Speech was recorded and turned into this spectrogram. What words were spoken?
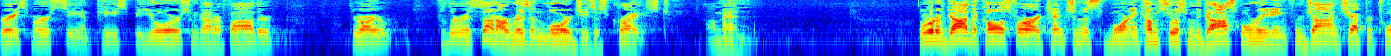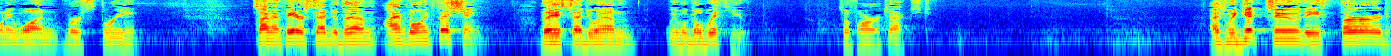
Grace, mercy, and peace be yours from God our Father, through, our, through His Son, our risen Lord Jesus Christ. Amen. The Word of God that calls for our attention this morning comes to us from the Gospel reading from John chapter 21, verse 3. Simon Peter said to them, I am going fishing. They said to him, We will go with you. So far, our text. As we get to the third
